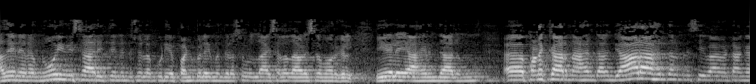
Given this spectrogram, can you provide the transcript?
அதே நேரம் நோய் விசாரித்தல் என்று சொல்லக்கூடிய பண்புகளை வந்து ரசூலுல்லாஹி ஸல்லல்லாஹு அலைஹி அவர்கள் ஏழையாக இருந்தாலும் பணக்காரனாக இருந்தாலும் யாராக இருந்தாலும் என்ன செய்வாங்க மாட்டாங்க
